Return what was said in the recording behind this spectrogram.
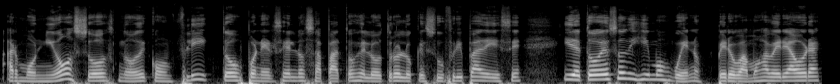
armoniosos, no de conflictos, ponerse en los zapatos del otro lo que sufre y padece. Y de todo eso dijimos, bueno, pero vamos a ver ahora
